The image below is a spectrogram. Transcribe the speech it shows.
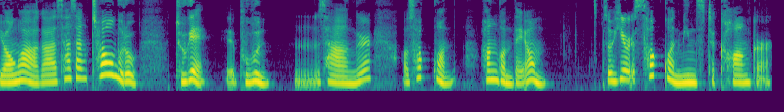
영화가 사상 처음으로 두 개 부분 음, 상을 어, 석권한 건데요. So here, 석권 means to conquer.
